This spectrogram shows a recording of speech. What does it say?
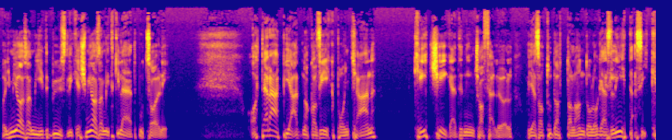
hogy mi az, ami itt bűzlik, és mi az, amit ki lehet pucolni. A terápiádnak a végpontján kétséged nincs a felől, hogy ez a tudattalan dolog, ez létezik.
